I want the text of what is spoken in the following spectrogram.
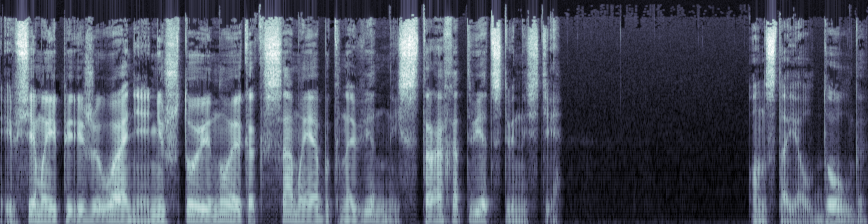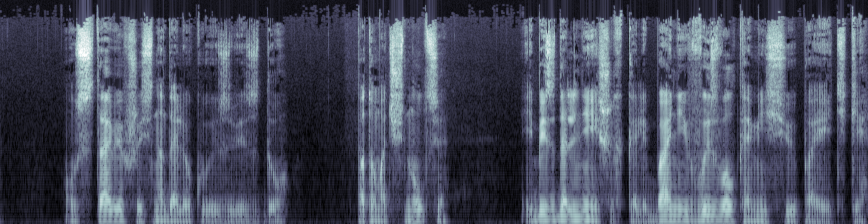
и все мои переживания — ничто иное, как самый обыкновенный страх ответственности. Он стоял долго, уставившись на далекую звезду. Потом очнулся и без дальнейших колебаний вызвал комиссию по этике.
